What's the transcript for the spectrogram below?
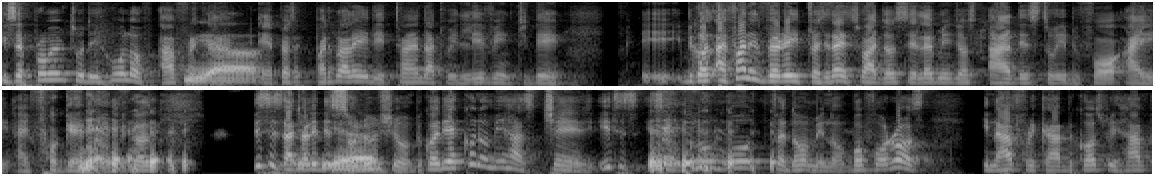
It's a problem to the whole of Africa, yeah. Eh, particularly the time that we live in today. Because I find it very interesting. That's why I just say, let me just add this to it before I, I forget it. Because this is actually the yeah. solution. Because the economy has changed. It is it's a global phenomenon. But for us in Africa, because we have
